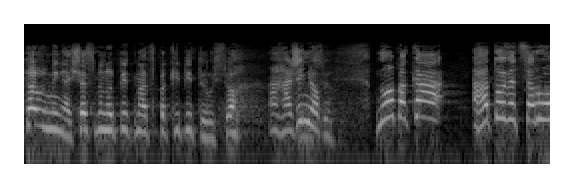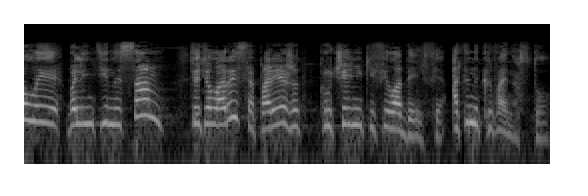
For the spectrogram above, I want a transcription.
Да у меня сейчас минут 15 покипит и все. Ага, Женек. Ну а пока готовятся роллы Валентины Сан, тетя Лариса порежет крученики Филадельфия. А ты накрывай на стол.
